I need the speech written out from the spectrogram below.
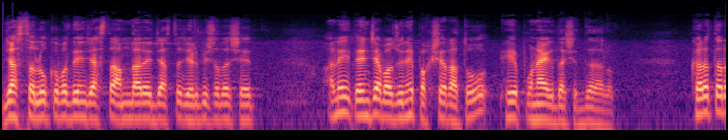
जास्त लोकप्रतिनिधी जास्त आमदार आहेत जास्त झेडपी सदस्य आहेत आणि त्यांच्या बाजूने पक्ष राहतो हे पुन्हा एकदा सिद्ध झालं. खरं तर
